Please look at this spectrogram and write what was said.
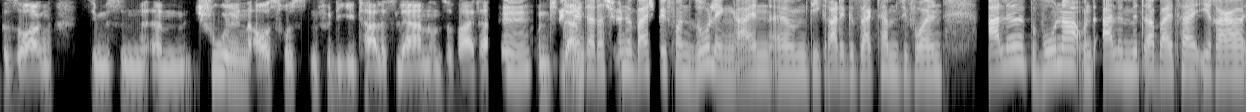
besorgen. Sie müssen ähm, Schulen ausrüsten für digitales Lernen und so weiter. Mhm. Und Mir dann, fällt da das schöne Beispiel von Solingen ein, ähm, die gerade gesagt haben, sie wollen alle Bewohner und alle Mitarbeiter ihrer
